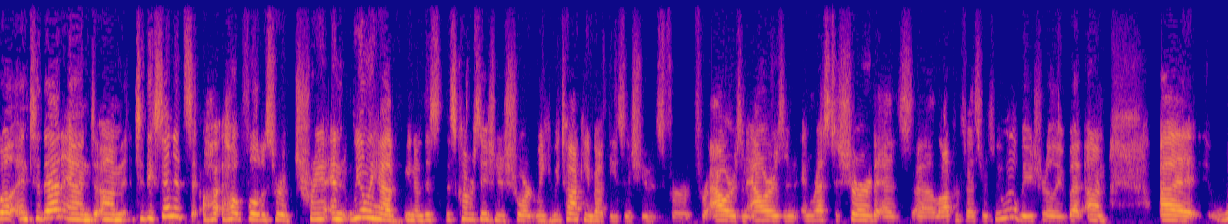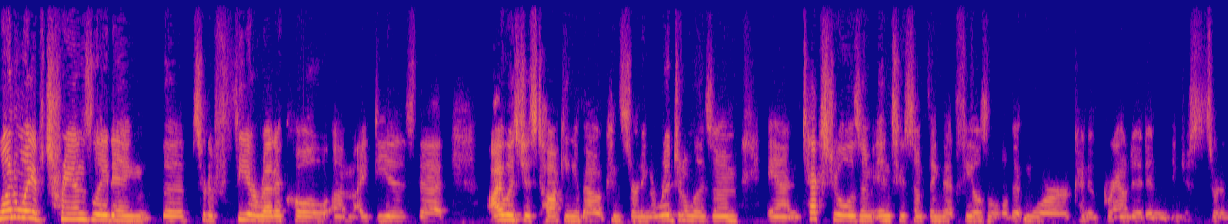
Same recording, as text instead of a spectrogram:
Well, and to that end, um, to the extent it's helpful to sort of, and we only have, you know, this, this conversation is short. We can be talking about these issues for, for hours and hours, and, and rest assured, as uh, law professors, we will be, surely. But um, uh, one way of translating the sort of theoretical um, ideas that I was just talking about concerning originalism and textualism into something that feels a little bit more kind of grounded and, and just sort of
